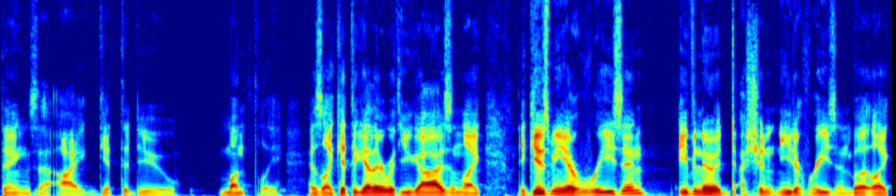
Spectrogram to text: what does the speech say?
things that I get to do monthly is like get together with you guys and like it gives me a reason even though it, I shouldn't need a reason but like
